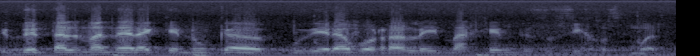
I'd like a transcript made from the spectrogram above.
Eh, de tal manera que nunca pudiera borrar la imagen de sus hijos muertos.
